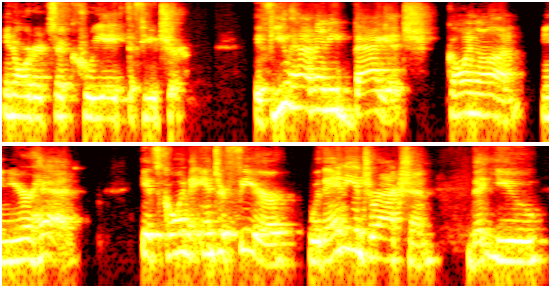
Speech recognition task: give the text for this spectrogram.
in order to create the future. If you have any baggage going on in your head it's going to interfere with any interaction that you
